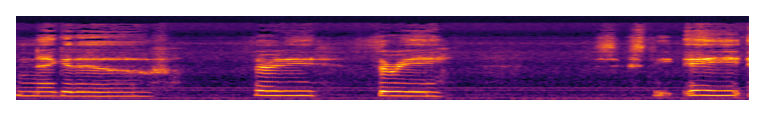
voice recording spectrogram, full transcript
negative 33 68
